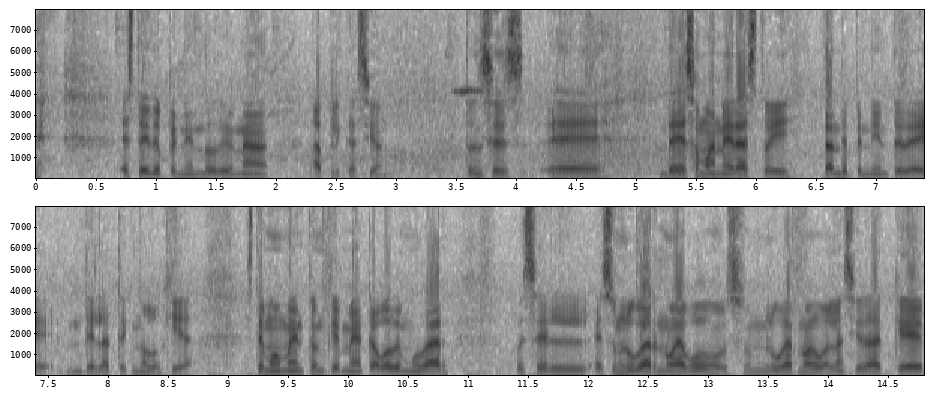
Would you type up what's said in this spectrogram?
estoy dependiendo de una aplicación. Entonces, eh, de esa manera estoy tan dependiente de, la tecnología. Este momento en que me acabo de mudar, pues el, es un lugar nuevo, es un lugar nuevo en la ciudad que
